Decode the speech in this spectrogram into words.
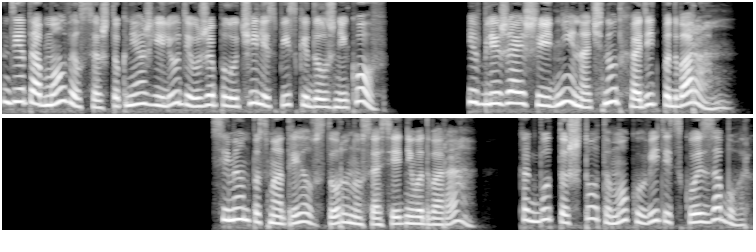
Дед обмолвился, что княжьи люди уже получили списки должников и в ближайшие дни начнут ходить по дворам. Семён посмотрел в сторону соседнего двора, как будто что-то мог увидеть сквозь забор,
